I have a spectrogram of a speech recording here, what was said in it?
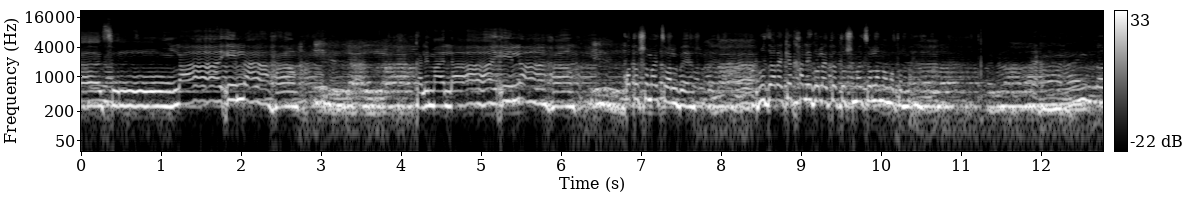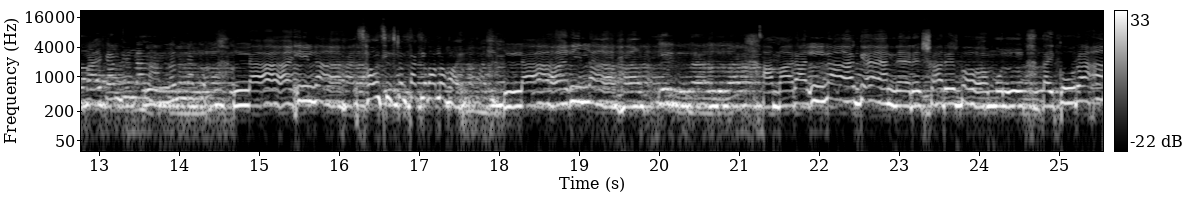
রাসুল্লাহ ইলাহা কালিমা লা ইলাহা। কত সময় চলবে? রোজা রেখে খালি গলায় তত সময় চলানোর মতো নাই। লা ইলাহা। সাউন্ড সিস্টেম থাকলে ভালো হয়। লা ইলাহা আমার আল্লাহ জ্ঞানের সর্বমূল, তাই কোরআনে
